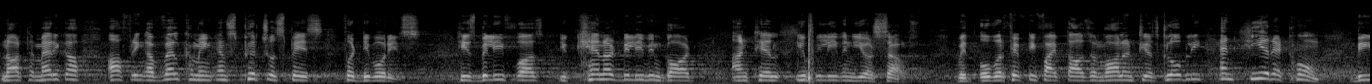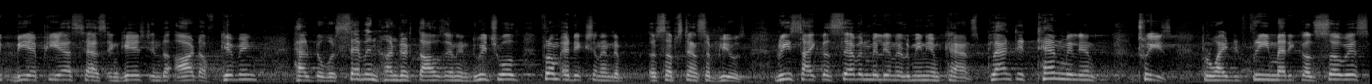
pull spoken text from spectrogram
North America, offering a welcoming and spiritual space for devotees. His belief was you cannot believe in God until you believe in yourself with over 55,000 volunteers globally and here at home. BAPS has engaged in the art of giving, helped over 700,000 individuals from addiction and uh, substance abuse, recycled 7 million aluminum cans, planted 10 million trees, provided free medical service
